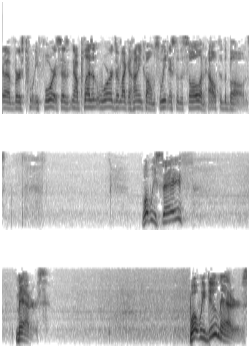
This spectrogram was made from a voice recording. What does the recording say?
uh, verse 24. It says, "Now pleasant words are like a honeycomb, sweetness to the soul and health to the bones." What we say matters. What we do matters.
